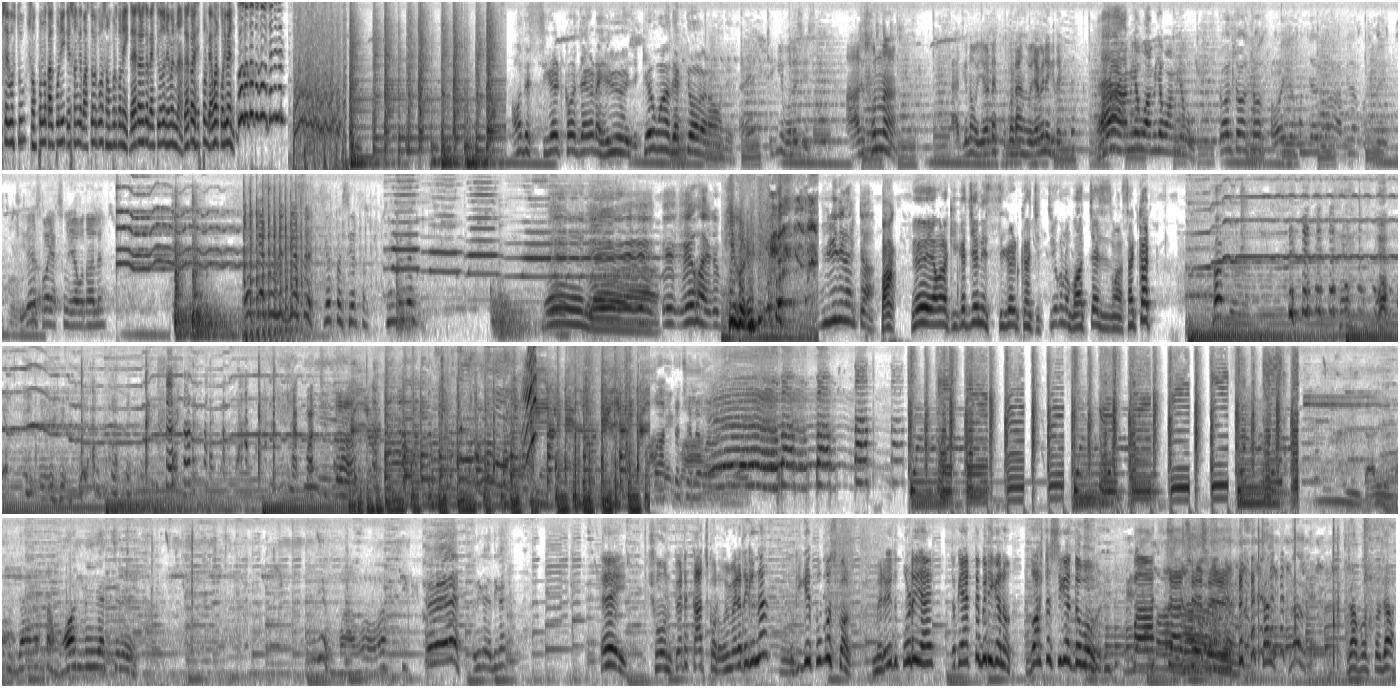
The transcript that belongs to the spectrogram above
বিষয়বস্তু সম্পূর্ণ কাল্পনিক এর সঙ্গে বাস্তবের কোনো সম্পর্ক নেই। দেখা ব্যক্তিগত নেবেন না। দেখা হেডফোন ব্যবহার করবেন আমাদের সিগারেট খাওয়ার জায়গাটা হেভি হয়েছে কেউ মানে দেখতে পাবে না আমাদের। ঠিকই বলেছিস। আর শোন না আজকে না ওই জায়গাটা কুকা ডান্স হয়ে যাবে নাকি দেখতে? হ্যাঁ। আমি যাব আমি যাব আমি যাব। চল চল চল সবাই যখন যাবে আমি বলতে ঠিক আছে সবাই একসঙ্গে যাব তাহলে। এই, কে আসছে, কে আসছে? Cigarette cigarette fail. এ এটা বিড়ি দিন একটা। এই আমরা কি খাচ্ছি জানিস? সিগারেট খাচ্ছি। তুই কোনো বাচ্চা আছিস মানে সাইড কাট। বাচ্চা ছেলে। জায়গাটা হজ নিয়ে যাচ্ছে রে। এই শোন তুই একটা কাজ কর ওই মেয়েটা দেখলি না? ওকে গিয়ে প্রপোজ কর। মেয়েটা যদি পড়ে যায় তোকে একটা বিড়ি কেন? দশটা সিগারেট দেবো। বাচ্চা ছেলে। যা বস কর যা।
